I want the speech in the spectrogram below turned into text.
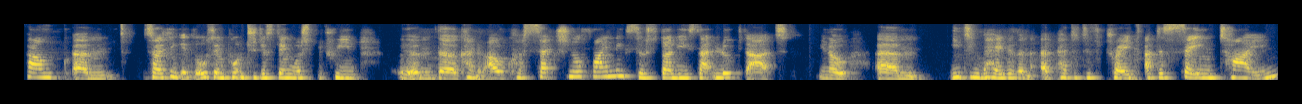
found um, so I think it's also important to distinguish between um, the kind of our cross-sectional findings, so studies that looked at, you know, um, eating behaviors and appetitive traits at the same time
